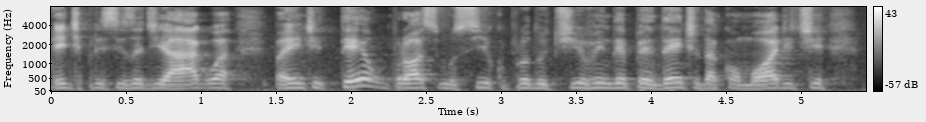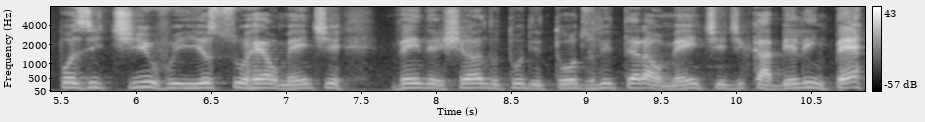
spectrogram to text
a gente precisa de água para a gente ter um próximo ciclo produtivo, independente da commodity, positivo, e isso realmente vem deixando tudo e todos literalmente de cabelo em pé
